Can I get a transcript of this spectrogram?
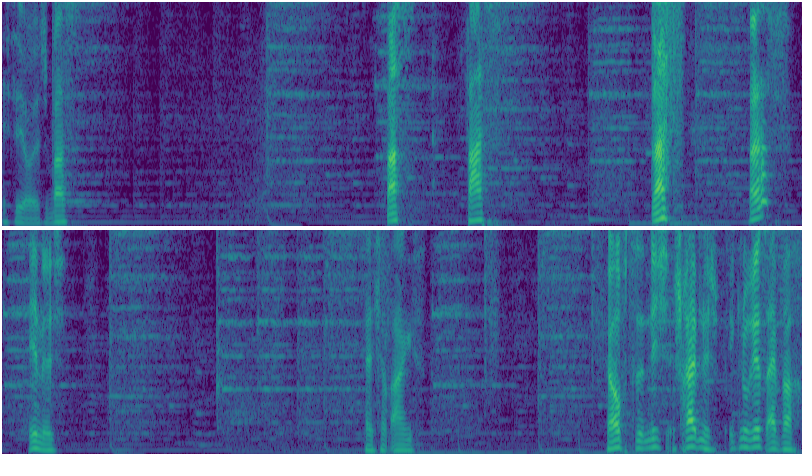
Ich sehe euch. Was? Was? Was? Was? Was? Eh nicht. Ja, ich hab Angst. Hör auf zu nicht, schreib nicht, ignorier's einfach.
